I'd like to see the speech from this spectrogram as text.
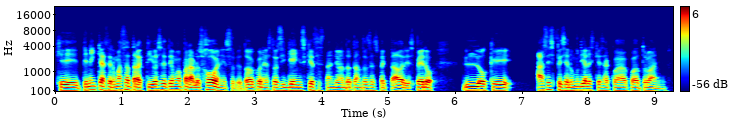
que tienen que hacer más atractivo ese tema para los jóvenes, sobre todo con estos e-games que se están llevando tantos espectadores. Pero lo que hace especial un mundial es que sea cada cuatro años.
